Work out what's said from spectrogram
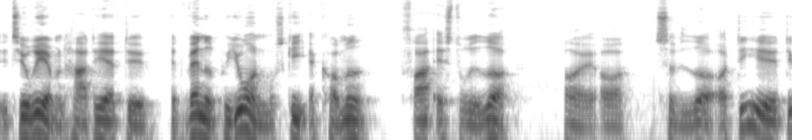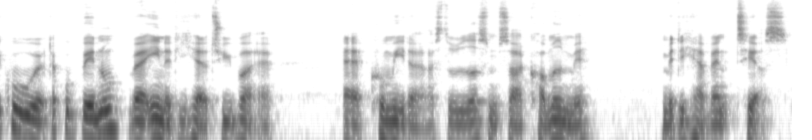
øh, teorier, man har, det er, at, at vandet på jorden måske er kommet fra asteroider og, og så videre. Og det, det kunne, der kunne Bennu være en af de her typer af, af kometer og asteroider, som så er kommet med, med det her vand til os.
